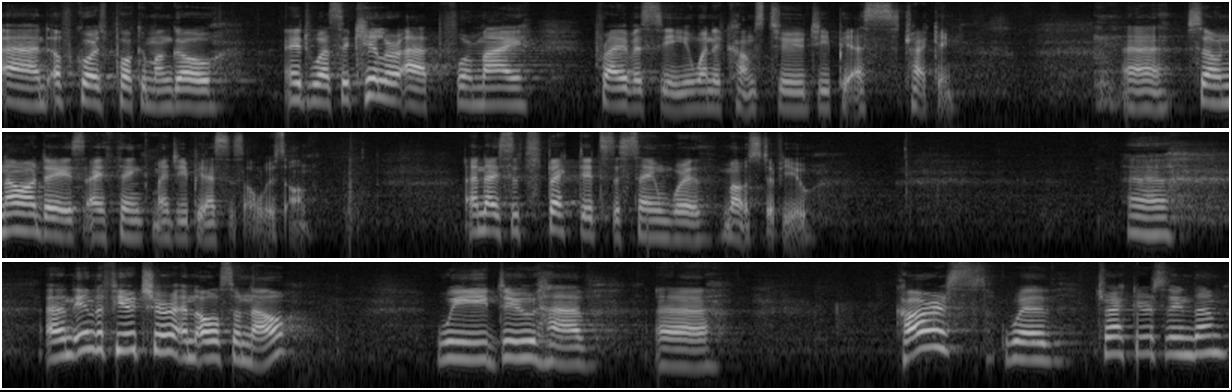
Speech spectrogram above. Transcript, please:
And of course, Pokemon Go. It was a killer app for my privacy when it comes to GPS tracking. Uh, so nowadays, I think my GPS is always on. And I suspect it's the same with most of you. Uh, and in the future, and also now, we do have uh, cars with trackers in them.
